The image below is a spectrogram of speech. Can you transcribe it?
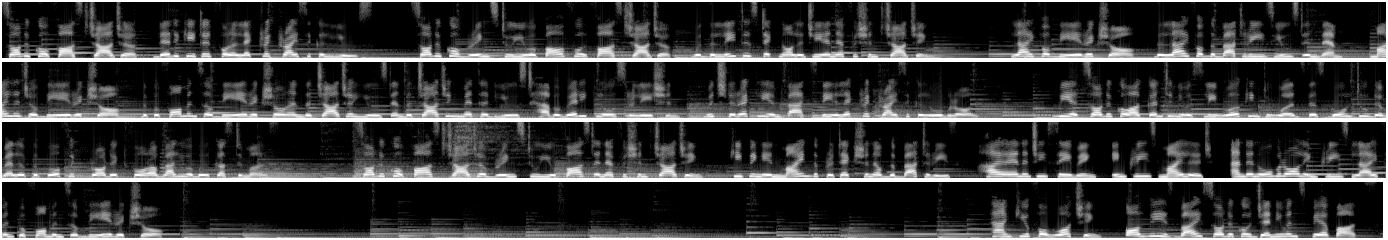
Sodyco Fast Charger, dedicated for electric tricycle use. Sodyco brings to you a powerful fast charger, with the latest technology and efficient charging. Life of the e-rickshaw, the life of the batteries used in them, mileage of the e-rickshaw, the performance of the e-rickshaw and the charger used and the charging method used have a very close relation, which directly impacts the electric tricycle overall. We at Sodyco are continuously working towards this goal to develop the perfect product for our valuable customers. Sodyco Fast Charger brings to you fast and efficient charging, keeping in mind the protection of the batteries, higher energy saving, increased mileage, and an overall increased life and performance of the e-rickshaw. Thank you for watching. Always buy Sodyco genuine spare parts.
